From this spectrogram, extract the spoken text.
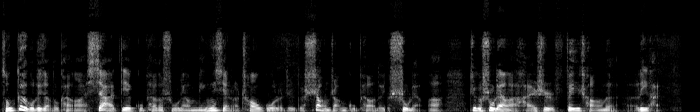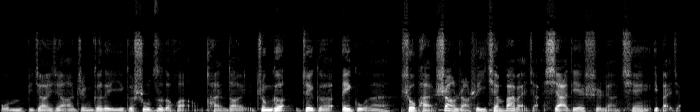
从个股的角度看啊，下跌股票的数量明显了超过了这个上涨股票的数量啊，这个数量啊还是非常的厉害。我们比较一下啊，整个的一个数字的话，看到整个这个 A 股呢收盘上涨是一千八百家，下跌是两千一百家，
